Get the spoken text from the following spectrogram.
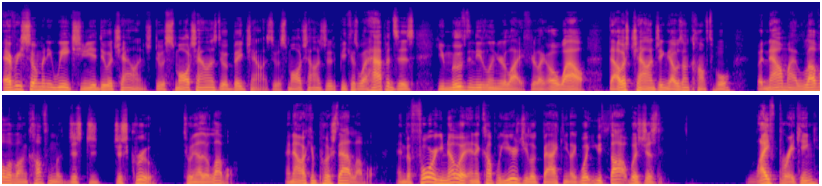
every so many weeks you need to do a challenge. Do a small challenge, do a big challenge, do a small challenge, because what happens is you move the needle in your life. You're like, oh wow, that was challenging, that was uncomfortable. But now my level of uncomfortable just just, just grew to another level. And now I can push that level. And before you know it, in a couple years, you look back and you're like, what you thought was just life breaking,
